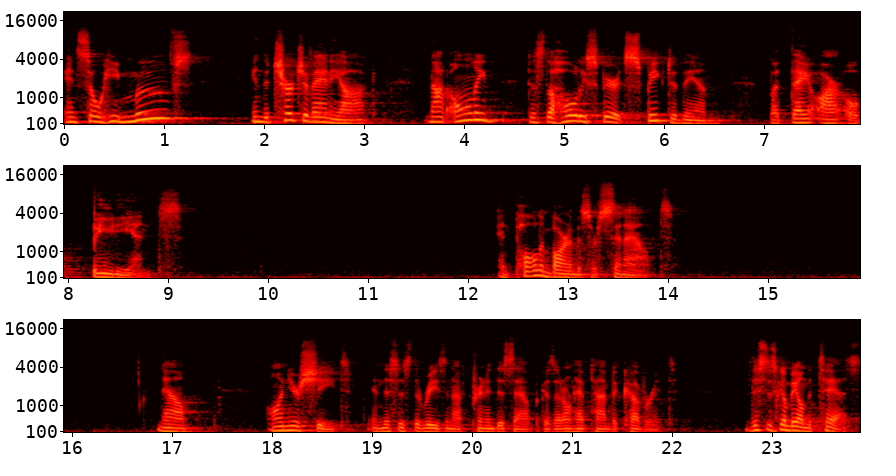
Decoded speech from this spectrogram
And so he moves in the church of Antioch. Not only does the Holy Spirit speak to them, but they are obedient. And Paul and Barnabas are sent out. Now, on your sheet, and this is the reason I've printed this out because I don't have time to cover it. This is going to be on the test.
